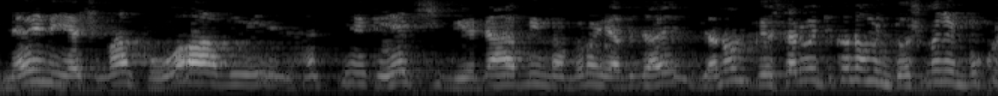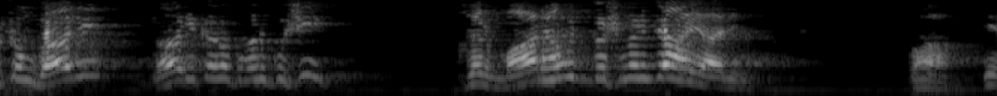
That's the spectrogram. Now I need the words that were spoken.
نہیں نہیں اشمان کوا بھی ہنسی ہیں کہ ہیچ بیٹا بھی مبرو یا بدائی جنون پیسر وچ کنو من دشمن بکشوں گاری گاری کنو کہ من کشی۔ پھر مار ہم دشمن جا یاری۔ واہ، یہ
